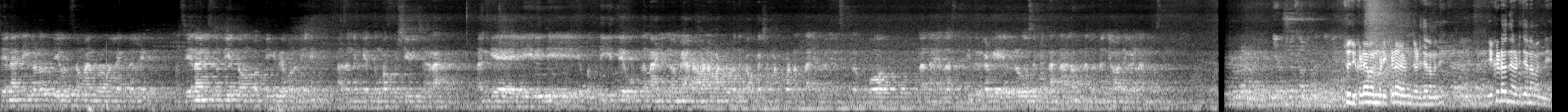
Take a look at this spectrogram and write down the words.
ಸೇನಾನಿಗಳು ದೇವ್ರ ಸಮಾನ ಲೆಕ್ಕದಲ್ಲಿ ಸೇನಾನಿ ಸುದ್ದಿ ಅಂತ ಒಂದು ಭಕ್ತಿಗೀತೆ ಬರ್ತೀನಿ ಅದು ನನಗೆ ತುಂಬ ಖುಷಿ ವಿಚಾರ. ನನಗೆ ಈ ರೀತಿ ಭಕ್ತಿಗೀತೆ ನಾನು ಇನ್ನೊಮ್ಮೆ ಅನಾವರಣ ಮಾಡ್ಕೊಡೋದಕ್ಕೆ ಅವಕಾಶ ಮಾಡಿಕೊಟ್ಟಂತ ನಿಮ್ಮ ನೆನೆಸ್ಬೇಕು ನನ್ನ ಎಲ್ಲ ಸ್ನೇಹಿತರುಗಳಿಗೆ ಎಲ್ಲರಿಗೂ ಸಮೇತ ನಾನು ನನ್ನ ಧನ್ಯವಾದಗಳನ್ನ ಈ ಕಡೆ ಬಂದ್ಬಿಡಿ, ಈ ಕಡೆ ಒಂದು ಎರಡು ಜನ ಬನ್ನಿ. ಈ ಕಡೆ ಒಂದು ಎರಡು ಜನ ಬನ್ನಿ.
